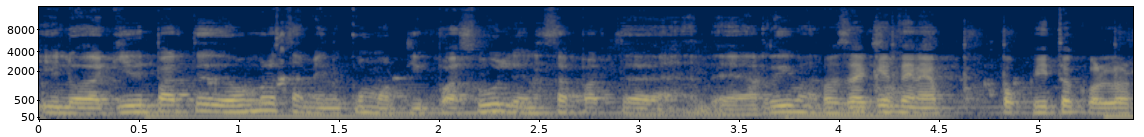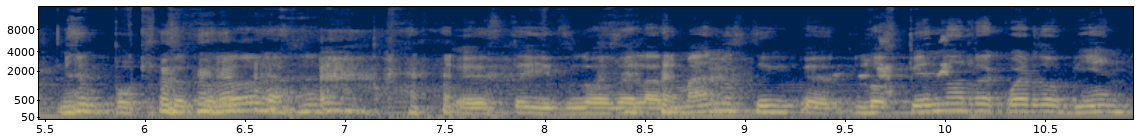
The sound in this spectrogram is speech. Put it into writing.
y lo de aquí de parte de hombros también como tipo azul en esa parte de, de arriba. O sea que tenía poquito color. poquito color. ajá. este, y lo de las manos, los pies no recuerdo bien.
